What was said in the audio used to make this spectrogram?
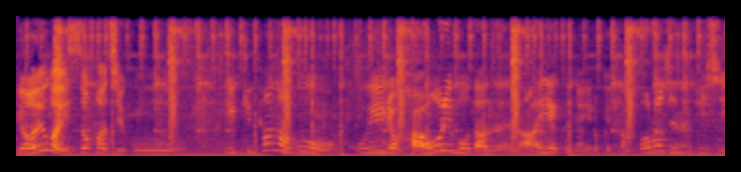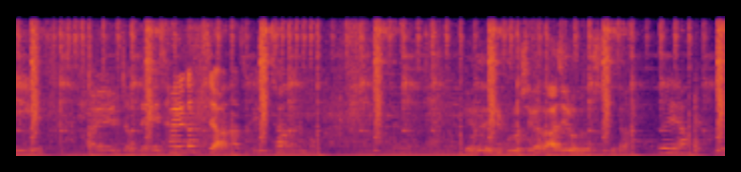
여유가 있어가지고 입기 편하고 오히려 가오리보다는 아예 그냥 이렇게 딱 떨어지는 핏이 알죠. 내 살 같지 않아서 괜찮은 거. 얘는 일부러 제가 라지로 넣었습니다. 왜요? 네,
